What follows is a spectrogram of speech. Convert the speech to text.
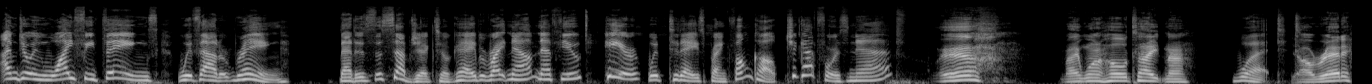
I'm doing wifey things without a ring. That is the subject, okay? But right now, nephew, here with today's prank phone call. What you got for us, Nev? Well, might want to hold tight now. What? Y'all ready?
